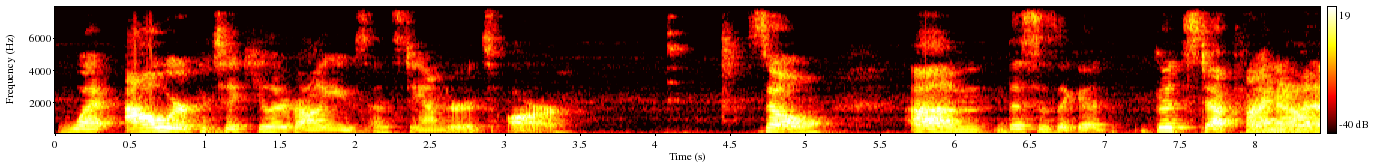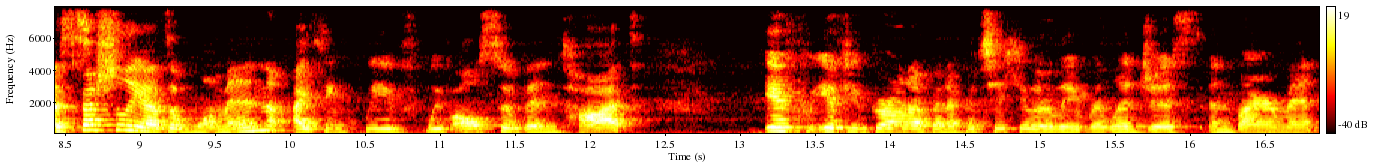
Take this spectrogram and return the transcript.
what our particular values and standards are. So, um, this is a good good step for anyone, especially as a woman. I think we've we've also been taught if if you've grown up in a particularly religious environment,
